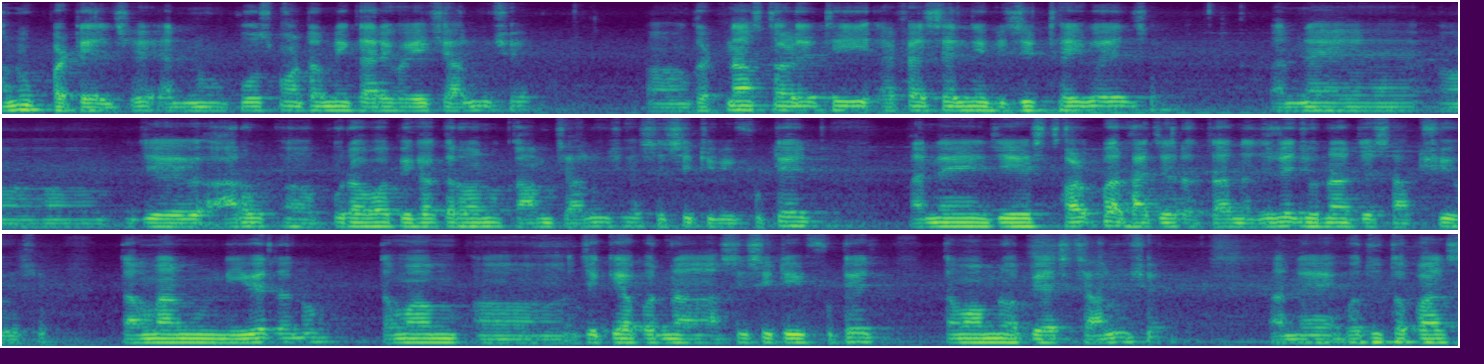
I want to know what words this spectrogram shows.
અનુપ પટેલ છે એનું પોસ્ટમોર્ટમની કાર્યવાહી ચાલુ છે. ઘટના સ્થળેથી એફએસએલની વિઝિટ થઈ ગયેલ છે. અને જે આરોપ પુરાવા ભેગા કરવાનું કામ ચાલુ છે સીસીટીવી ફૂટેજ. અને જે સ્થળ પર હાજર હતા, નજરે જોનાર જે સાક્ષીઓ છે, તમામ નિવેદનો, તમામ જગ્યા પરના સીસીટીવી ફૂટેજ, તમામનો અભ્યાસ ચાલુ છે. અને વધુ તપાસ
